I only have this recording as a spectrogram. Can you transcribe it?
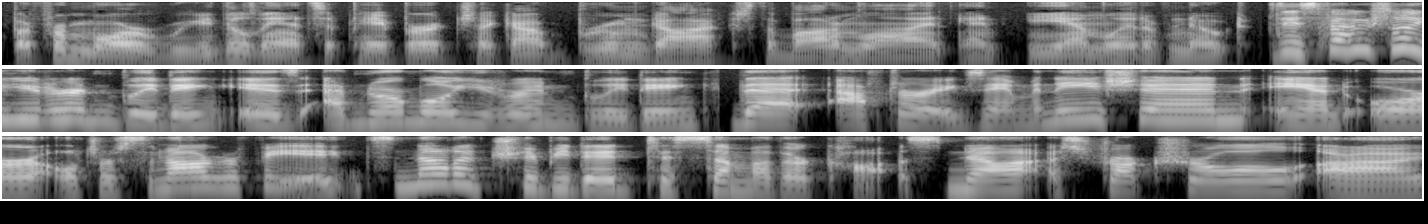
But for more, read the Lancet paper, check out Broome Docs, The Bottom Line, and EM Lit of Note. Dysfunctional uterine bleeding is abnormal uterine bleeding that after examination and or ultrasonography, it's not attributed to some other cause, not a structural uh, uh,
